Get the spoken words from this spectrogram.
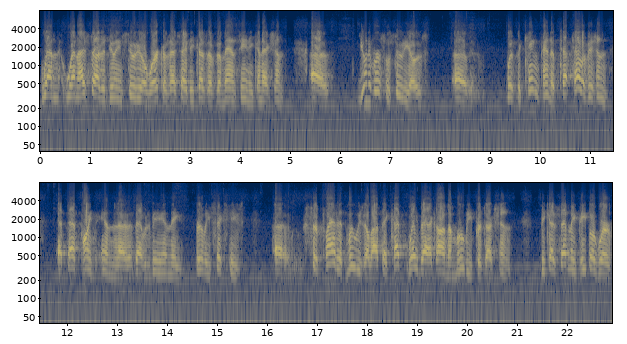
When when I started doing studio work, as I say, because of the Mancini connection, Universal Studios was the kingpin of te- television at that point in uh, that would be in the early '60s. Uh, supplanted movies a lot. They cut way back on the movie production because suddenly people were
